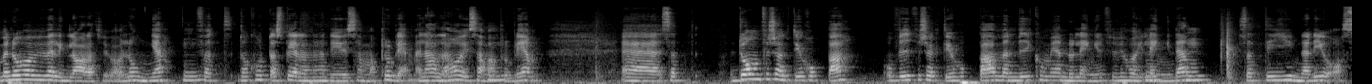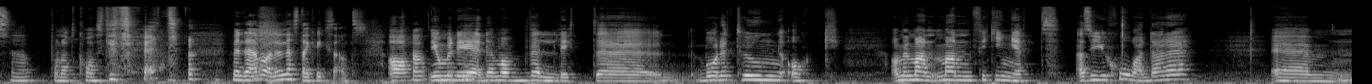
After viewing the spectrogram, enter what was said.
Men då var vi väldigt glada att vi var långa. Mm. För att de korta spelarna hade ju samma problem, eller alla har ju samma Mm. problem. Eh, så att de försökte ju hoppa och vi försökte ju hoppa men vi kom ju ändå längre för vi har ju längden. mm. Så att det gynnade ju oss Ja. på något konstigt sätt. Men där var det nästan kvicksand. Ja, Ja. jo men det, den var väldigt eh, både tung och ja, men man, man fick inget, alltså ju hårdare ehm,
